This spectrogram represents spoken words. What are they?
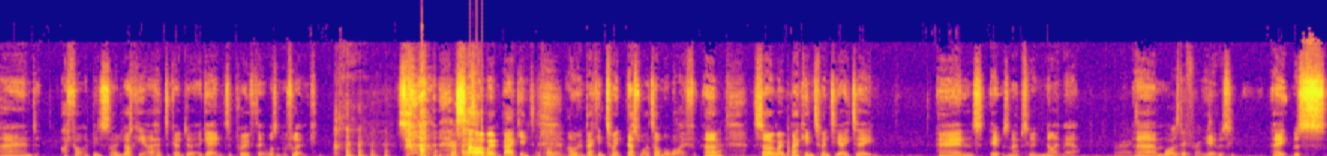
and i felt i'd been so lucky i had to go and do it again to prove that it wasn't a fluke so, so i went back Following. i went back in 20 that's what i told my wife um, Yeah. so i went back in 2018 and it was an absolute nightmare Right. um, what was different? it was, it was.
